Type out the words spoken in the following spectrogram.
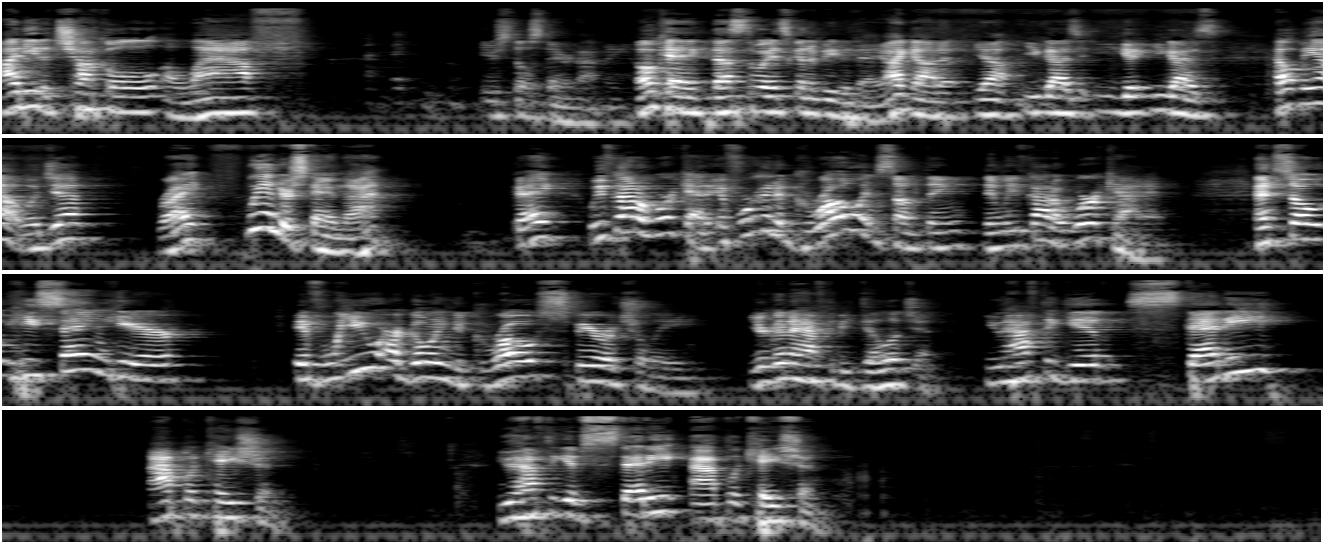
I need a chuckle, a laugh. You're still staring at me. Okay, that's the way it's going to be today. I got it. Yeah, you guys, you, you guys, help me out, would you? Right? We understand that. Okay, we've got to work at it. If we're going to grow in something, then we've got to work at it. And so he's saying here, if you are going to grow spiritually, you're going to have to be diligent. You have to give steady application. You have to give steady application.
